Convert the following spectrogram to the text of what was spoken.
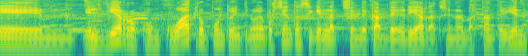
Em, el hierro con 4.29%, así que la acción de CAP debería reaccionar bastante bien.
